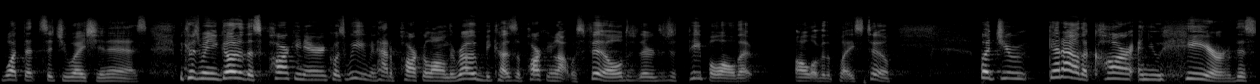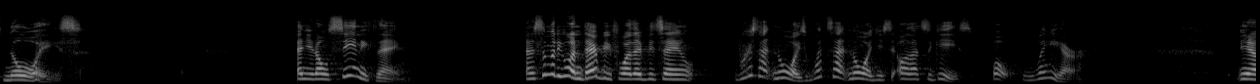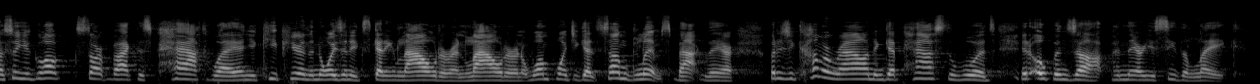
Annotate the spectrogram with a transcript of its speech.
what that situation is. Because when you go to this parking area, of course, we even had to park along the road because the parking lot was filled. There's just people all that all over the place too. But you get out of the car and you hear this noise, and you don't see anything. And if somebody wasn't there before, they'd be saying, "Where's that noise? What's that noise?" You say, "Oh, that's the geese." Well, where? You know, so you go out, start back this pathway, and you keep hearing the noise, and it's getting louder and louder. And at one point, you get some glimpse back there. But as you come around and get past the woods, it opens up, and there you see the lake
